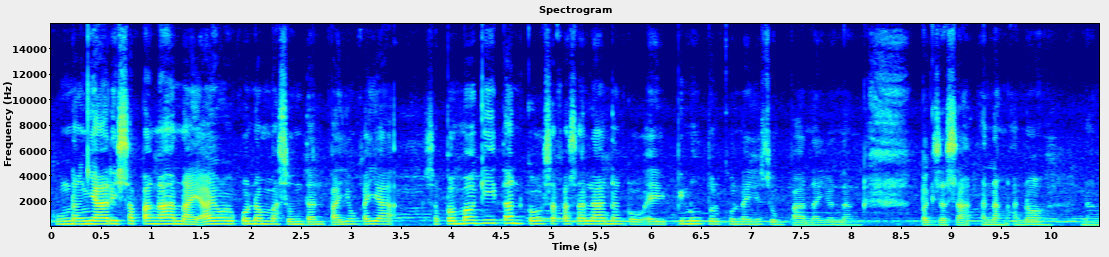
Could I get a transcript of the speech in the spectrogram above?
Kung nangyari sa panganay, ayaw ko nang masundan pa yung kaya sa pamagitan ko, sa kasalanan ko, ay pinutol ko na yung sumpa na yun ng pagsasa, ng ano, ng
